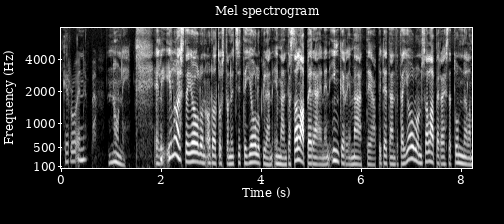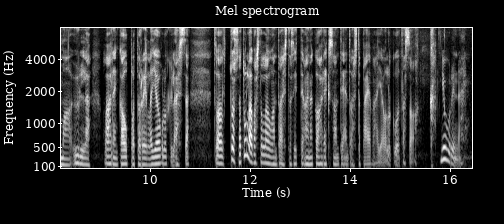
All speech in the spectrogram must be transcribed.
kerro enempää. No niin. Eli iloista joulun odotusta nyt sitten joulukylän emäntä salaperäinen Inkeri Määtte ja pidetään tätä joulun salaperäistä tunnelmaa yllä Lahden kauppatorilla joulukylässä tuosta tulevasta lauantaista sitten aina 18. päivää joulukuuta saakka. Juuri näin.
